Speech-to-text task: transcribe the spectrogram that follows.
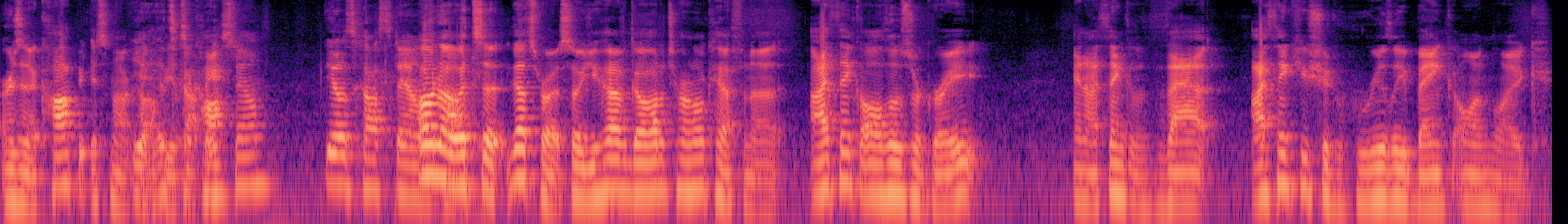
or is it a copy? It's not a Yeah, copy. it's It's, a copy. cost down. Yeah, it's cost down. Oh no, it's a that's right. So you have God Eternal Kefnet. I think all those are great, and I think that I think you should really bank on like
